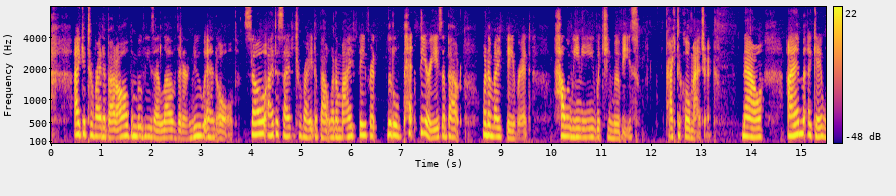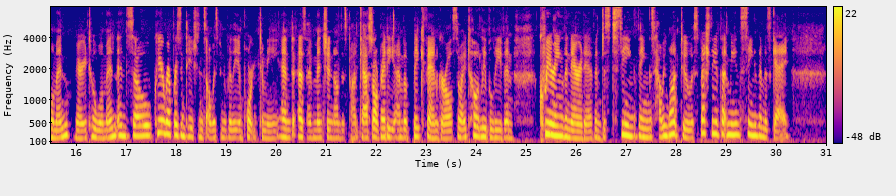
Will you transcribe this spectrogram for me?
I get to write about all the movies I love that are new and old. So I decided to write about one of my favorite little pet theories about one of my favorite Halloweeny witchy movies, Practical Magic. Now, I'm a gay woman, married to a woman, and so queer representation's has always been really important to me. And as I've mentioned on this podcast already, I'm a big fangirl, so I totally believe in queering the narrative and just seeing things how we want to, especially if that means seeing them as gay.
